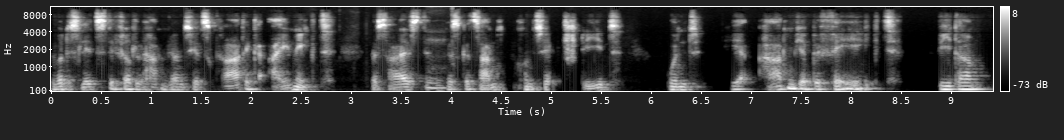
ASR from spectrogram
über das letzte Viertel haben wir uns jetzt gerade geeinigt. Das heißt, mhm. das gesamte Konzept steht. Und hier haben wir befähigt, wieder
